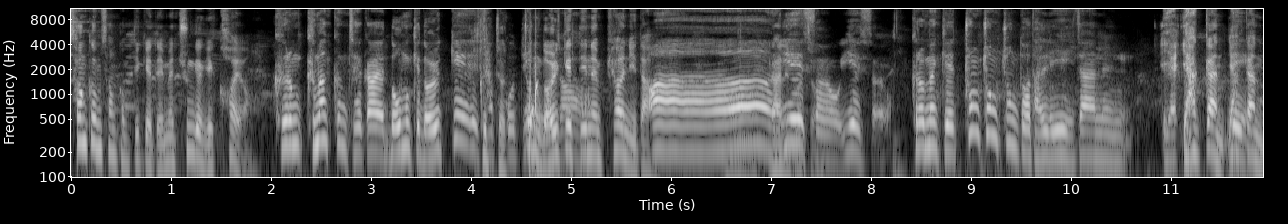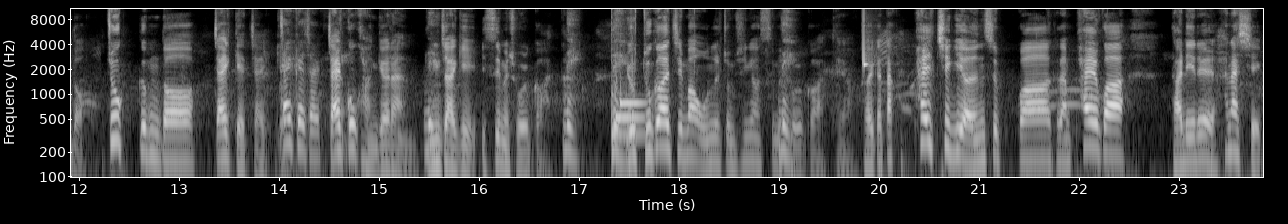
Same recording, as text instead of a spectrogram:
성큼성큼 뛰게 되면 충격이 커요. 그럼 그만큼 제가 너무 이렇게 넓게 그쵸. 잡고 좀 뛰는 넓게 거죠? 뛰는 편이다. 아, 어, 라는 이해했어요. 이해했어요. 그러면 이렇게 총총총 더 달리자는 야- 약간 네. 약간 더 조금 더 짧게 짧게 짧게 짧게. 짧고 간결한 네. 동작이 있으면 좋을 것 같아요. 네. 네. 요 두 가지만 오늘 좀 신경 쓰면 네. 좋을 것 같아요. 저희가 딱 팔치기 연습과 그다음 팔과 다리를 하나씩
